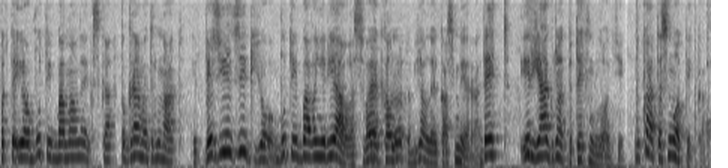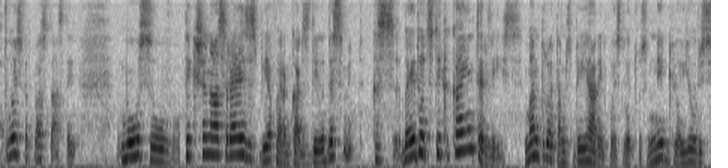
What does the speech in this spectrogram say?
Pat jau būtībā man liekas, ka par grāmatu runāt ir bezjēdzīgi, jo būtībā viņi ir jālasa vai Jā, jāliekās mierā. Bet ir jāgrunāt par tehnoloģiju. Nu, kā tas notika? To es varu pastāstīt. Mūsu tikšanās reizes bija apmēram 20, kas veidotas tikai kā intervijas. Man, protams, bija jārīkojas ļoti uzmanīgi, jo Juris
